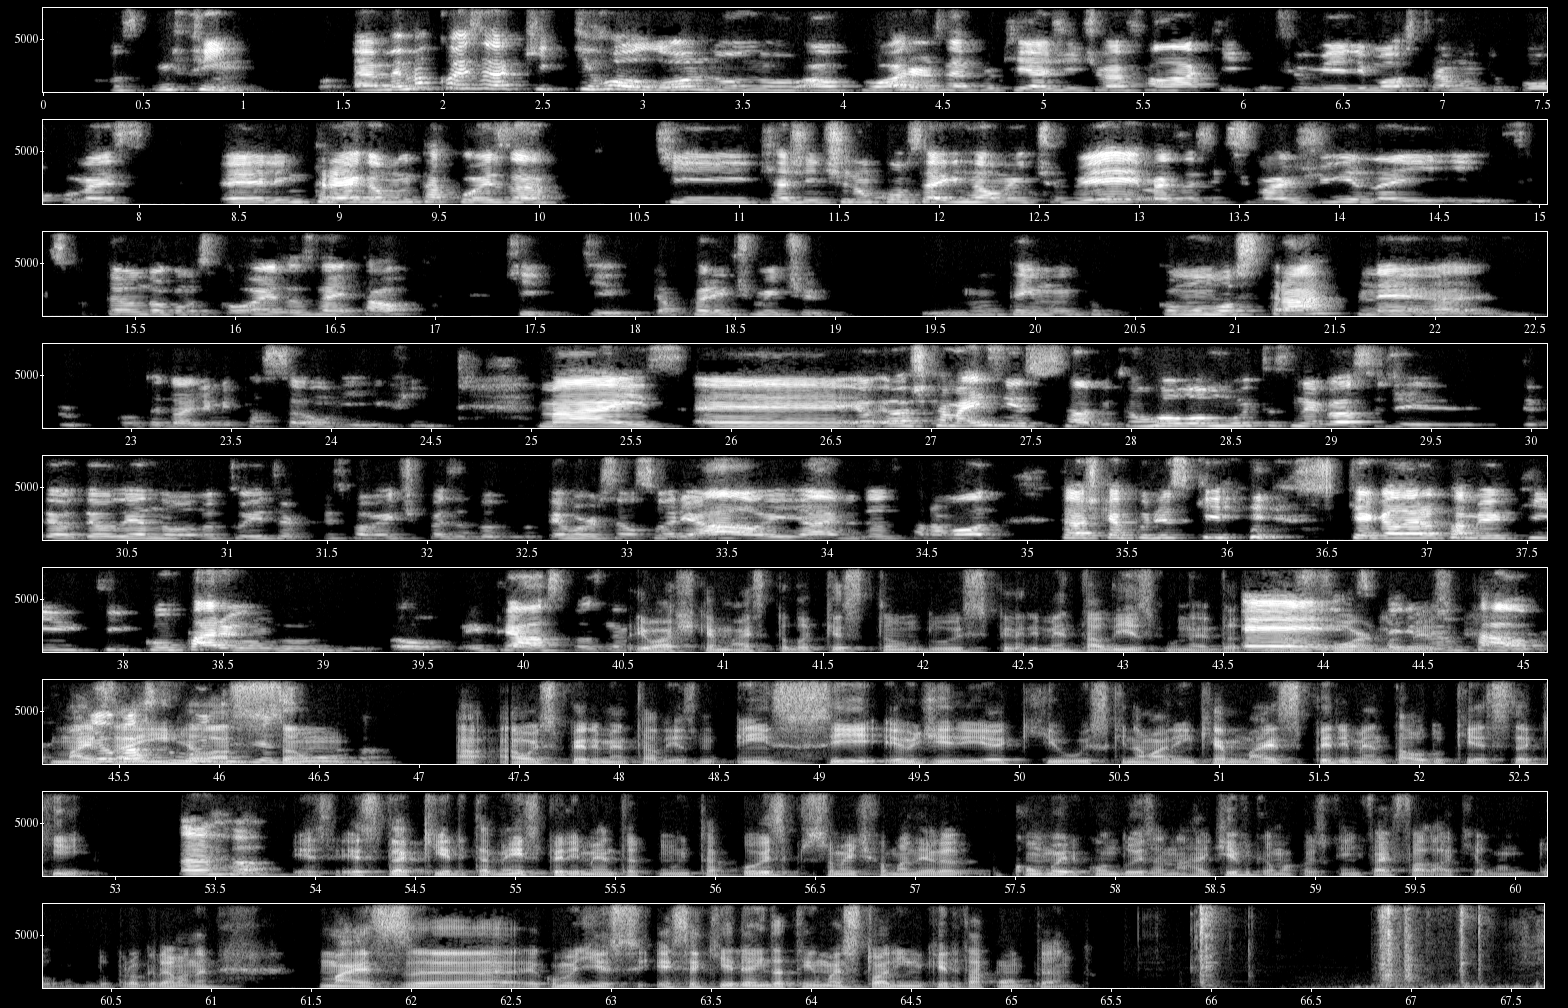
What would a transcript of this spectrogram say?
Enfim, é a mesma coisa que, que rolou no, no Outwaters, né? Porque a gente vai falar aqui que o filme ele mostra muito pouco, mas é, ele entrega muita coisa que, que a gente não consegue realmente ver, mas a gente imagina e, e fica escutando algumas coisas, né, e tal, que, que aparentemente não tem muito como mostrar, né, por conta da limitação e enfim. Mas é, eu, eu acho que é mais isso, sabe? Então rolou muito esse negócio de, de, eu, de eu ler no, no Twitter, principalmente coisa do, do terror sensorial e ai meu Deus, tá na moda. Então acho que é por isso que, que a galera tá meio que, que comparando, ou, entre aspas, né? Eu acho que é mais pela questão do experimentalismo, né? Da, da É forma mesmo. experimental. Mas eu aí, em disso. relação a- ao experimentalismo em si, eu diria que o Skinamarink é mais experimental do que esse daqui. Aham. Esse, esse daqui ele também experimenta com muita coisa, principalmente com a maneira como ele conduz a narrativa, que é uma coisa que a gente vai falar aqui ao longo do, do programa, né? Mas, eh, como eu disse, esse aqui ele ainda tem uma historinha que ele tá contando.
